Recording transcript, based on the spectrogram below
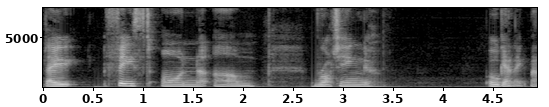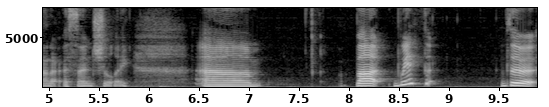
they feast on um, rotting organic matter essentially. Um, but with the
